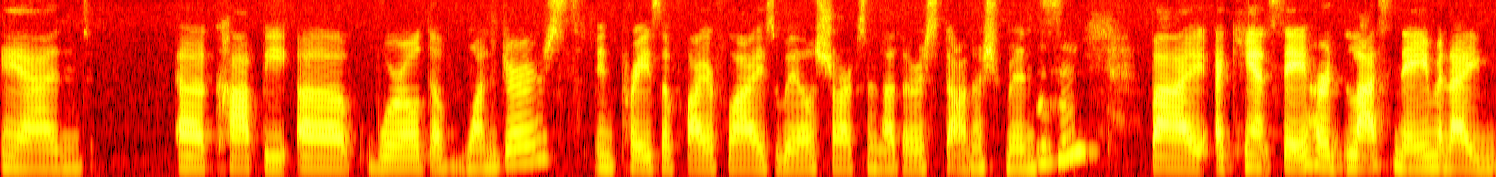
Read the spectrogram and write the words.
and a copy of World of Wonders in praise of fireflies, whales, sharks, and other astonishments. Mm-hmm. By I can't say her last name, and I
